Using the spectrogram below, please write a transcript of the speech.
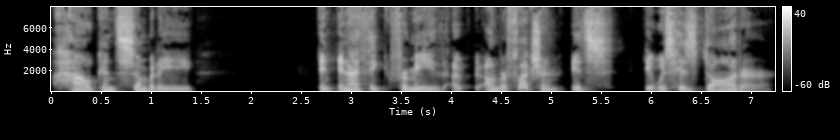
how can somebody? And, and I think for me, uh, on reflection, it's it was his daughter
